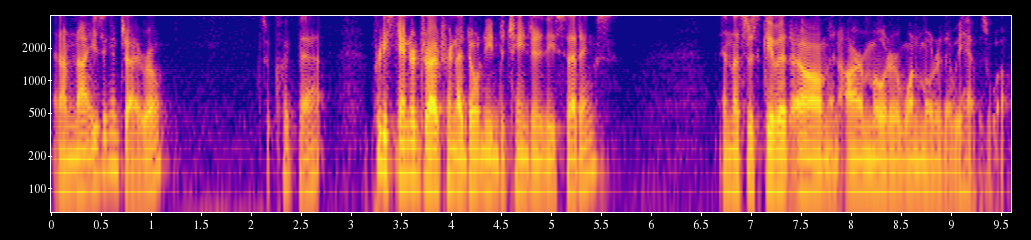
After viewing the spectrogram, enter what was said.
and I'm not using a gyro, so click that. Pretty standard drivetrain, I don't need to change any of these settings. And let's just give it um, an ARM motor, one motor that we have as well.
